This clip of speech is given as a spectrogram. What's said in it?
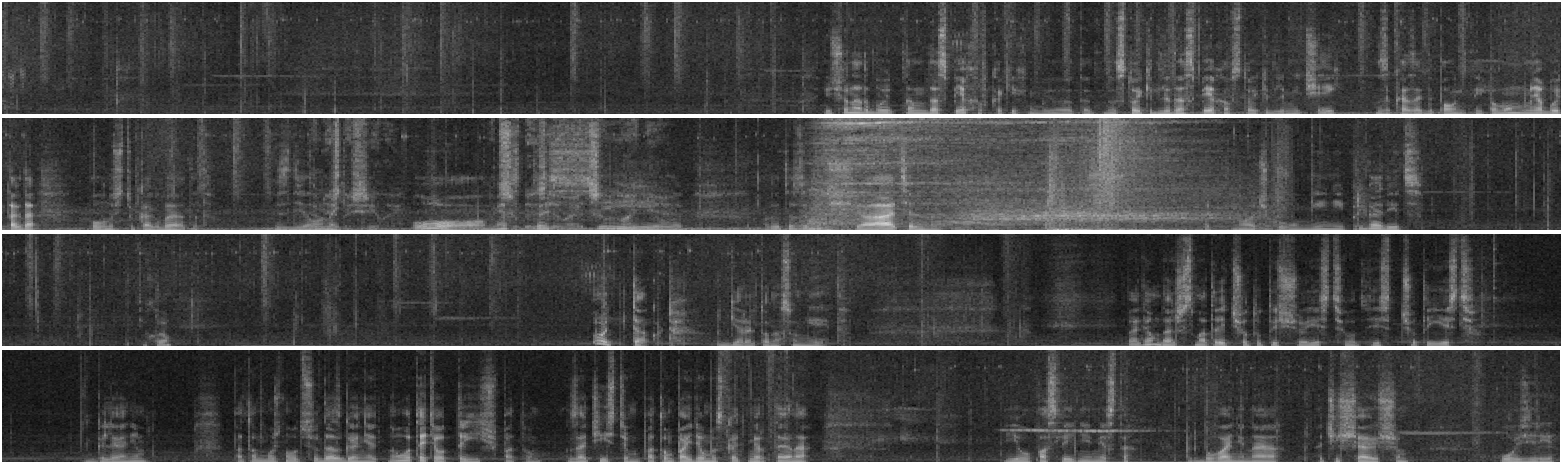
Еще надо будет там доспехов каких-нибудь, стойки для доспехов, стойки для мечей заказать дополнительные. По-моему, у меня будет тогда полностью как бы этот сделанный. Это место силы. О, Отсюда место силы. магия. Вот это замечательно. Одно очко умений пригодится. Тихо. Вот так вот. Геральт у нас умеет. Пойдем дальше смотреть, что тут еще есть. Вот здесь что-то есть. Глянем. Потом можно вот сюда сгонять. Ну, вот эти вот три еще потом. Зачистим. Потом пойдем искать Мертена. Его последнее место пребывания на очищающем озере.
